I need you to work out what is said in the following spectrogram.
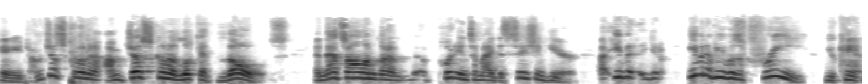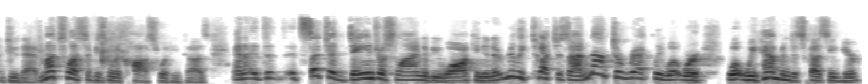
page. I'm just gonna, I'm just gonna look at those, and that's all I'm gonna put into my decision here." Uh, even you know, even if he was free, you can't do that. Much less if he's going to cost what he does. And it, it's such a dangerous line to be walking, and it really touches on not directly what we're what we have been discussing here,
